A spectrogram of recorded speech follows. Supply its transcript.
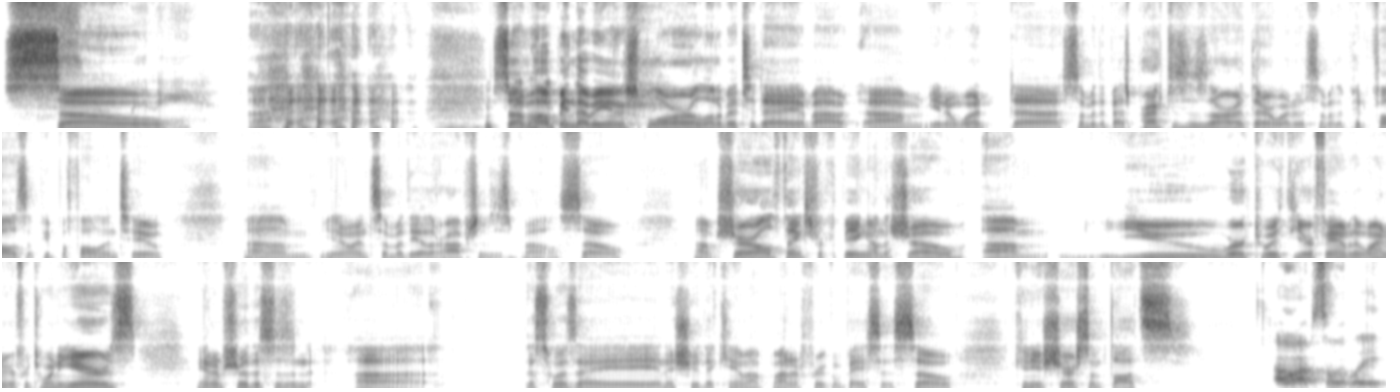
So, so I'm hoping that we can explore a little bit today about, um, you know, what uh, some of the best practices are out there, what are some of the pitfalls that people fall into, um, you know, and some of the other options as well. So. Um, Cheryl, thanks for being on the show. Um, you worked with your family winery for 20 years, and I'm sure this is an uh, this was a an issue that came up on a frequent basis. So, can you share some thoughts? Oh, absolutely.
